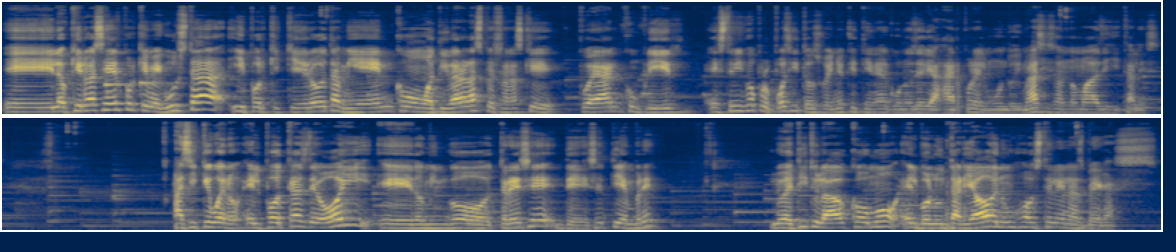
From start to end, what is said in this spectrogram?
Eh, lo quiero hacer porque me gusta y porque quiero también como motivar a las personas que puedan cumplir este mismo propósito, sueño que tienen algunos de viajar por el mundo y más si son nómadas digitales. Así que bueno, el podcast de hoy, eh, domingo 13 de septiembre, lo he titulado como El voluntariado en un hostel en Las Vegas.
